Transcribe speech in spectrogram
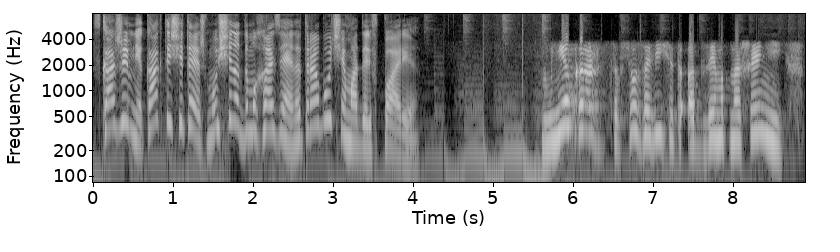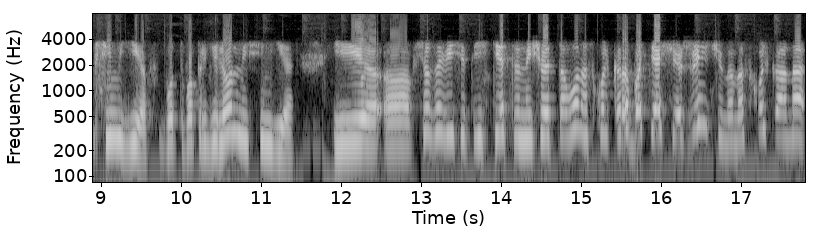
Скажи мне, как ты считаешь, мужчина-домохозяин – это рабочая модель в паре? Мне кажется, все зависит от взаимоотношений в семье, вот в определенной семье. И э, все зависит, естественно, еще от того, насколько работящая женщина, насколько она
